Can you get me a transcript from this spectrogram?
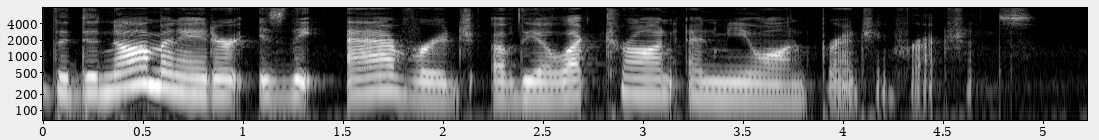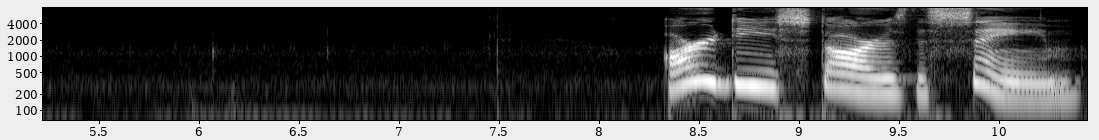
The denominator is the average of the electron and muon branching fractions. RD star is the same,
